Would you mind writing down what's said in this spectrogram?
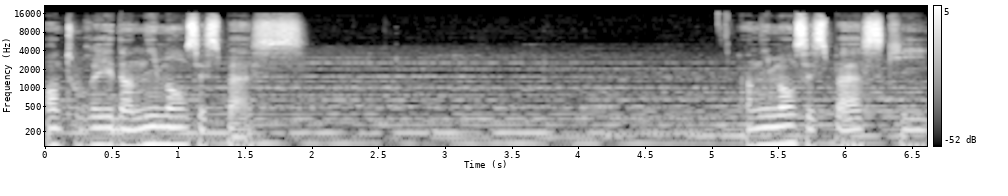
entourée d'un immense espace. Un immense espace qui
